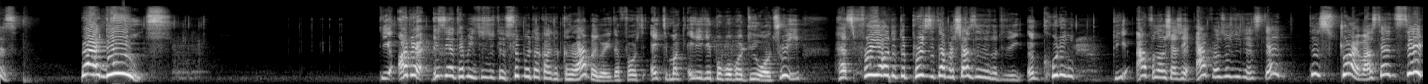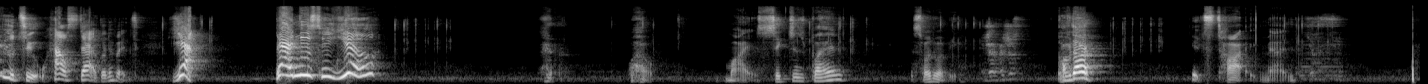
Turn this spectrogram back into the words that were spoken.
this? Bad news! The other is the attempt to Super Dakota collaborate the first 8 Mark three, has free out the prison of Ashanti, including the Avalanche as the Avalanche that stand destroy us and save you two. How's that gonna fit? Yeah! Bad news for you! Whoa. My sixth plan is what it would be. Governor! It's time, man.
